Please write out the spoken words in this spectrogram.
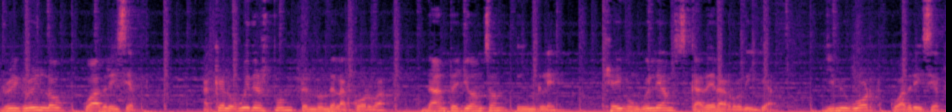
Rick Greenlow, cuádriceps. Akelo Witherspoon, tendón de la corva. Dante Johnson, ingle. Hagan Williams, cadera, rodilla. Jimmy Ward, cuádriceps.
